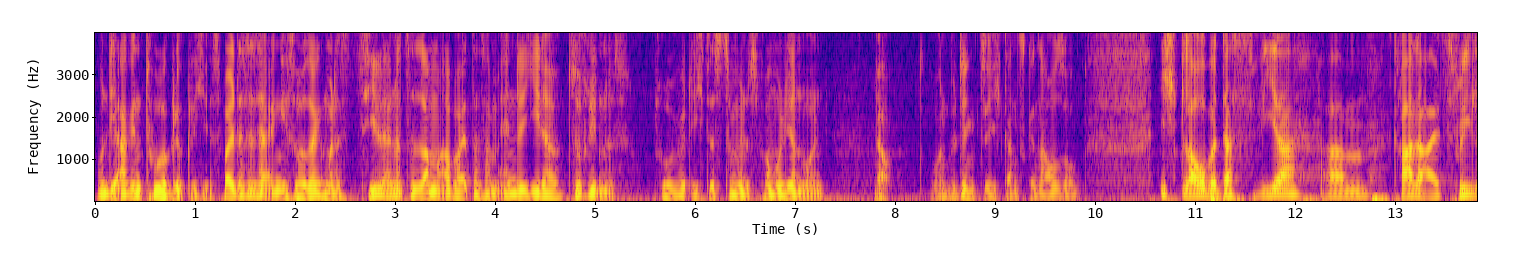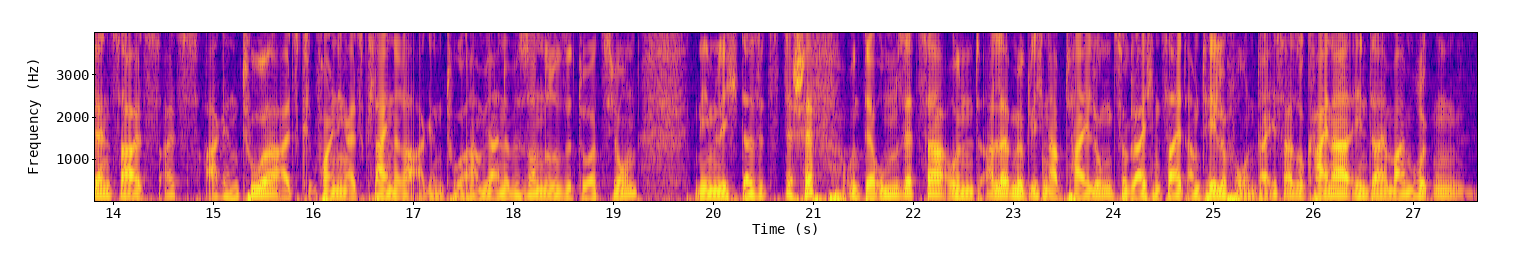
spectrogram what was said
und die Agentur glücklich ist. Weil das ist ja eigentlich so, sage ich mal, das Ziel einer Zusammenarbeit, dass am Ende jeder zufrieden ist. So würde ich das zumindest formulieren wollen. Ja, unbedingt, sehe ich ganz genauso. Ich glaube, dass wir ähm, gerade als Freelancer, als, als Agentur, als, vor allen Dingen als kleinere Agentur, haben wir eine besondere Situation. Nämlich, da sitzt der Chef und der Umsetzer und alle möglichen Abteilungen zur gleichen Zeit am Telefon. Da ist also keiner hinter meinem Rücken,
